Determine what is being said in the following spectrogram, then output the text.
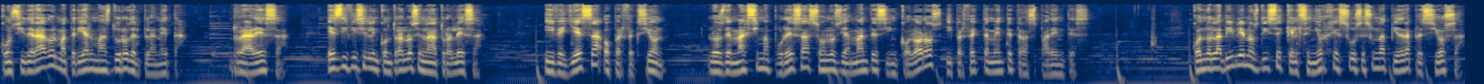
considerado el material más duro del planeta, rareza, es difícil encontrarlos en la naturaleza, y belleza o perfección. Los de máxima pureza son los diamantes incoloros y perfectamente transparentes. Cuando la Biblia nos dice que el Señor Jesús es una piedra preciosa,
